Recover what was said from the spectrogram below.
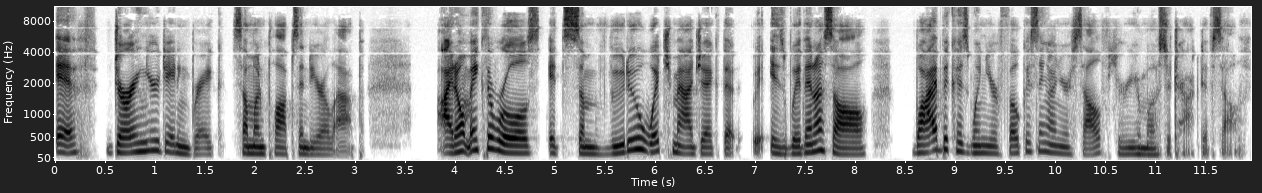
if during your dating break someone plops into your lap. I don't make the rules. It's some voodoo witch magic that uh, is within us all. Why? Because when you're focusing on yourself, you're your most attractive self.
